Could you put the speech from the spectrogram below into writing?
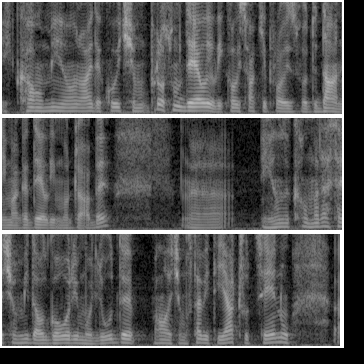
I kao mi, ono, ajde, koji ćemo, prvo smo delili, kao i svaki proizvod, danima ga delimo džabe. Uh, I onda kao, ma da, sad ćemo mi da odgovorimo ljude, malo ćemo staviti jaču cenu, uh,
